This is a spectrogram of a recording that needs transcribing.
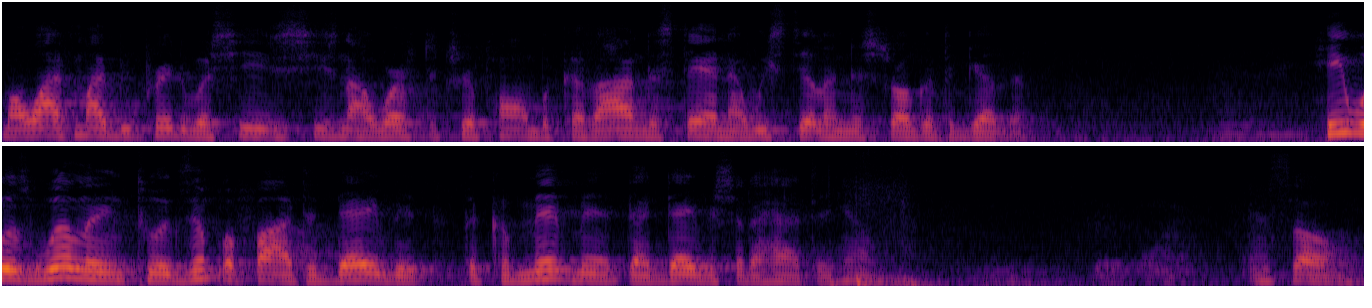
My wife might be pretty, but she's, she's not worth the trip home because I understand that we're still in this struggle together. He was willing to exemplify to David the commitment that David should have had to him. And so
